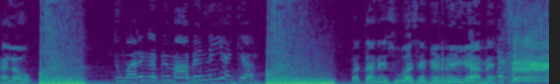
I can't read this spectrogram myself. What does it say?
हेलो तुम्हारे घर पे माँ बहन नहीं है क्या? पता नहीं सुबह से घर नहीं गया मैं।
